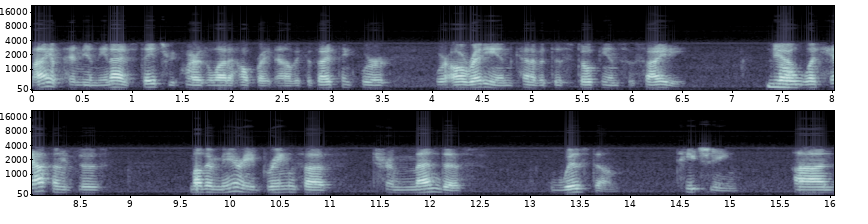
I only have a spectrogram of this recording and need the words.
my opinion, the United States requires a lot of help right now because I think we're we're already in kind of a dystopian society. Yeah. So what happens is Mother Mary brings us tremendous wisdom, teaching on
